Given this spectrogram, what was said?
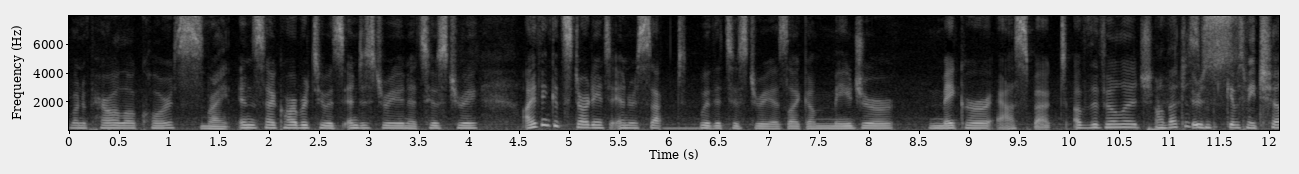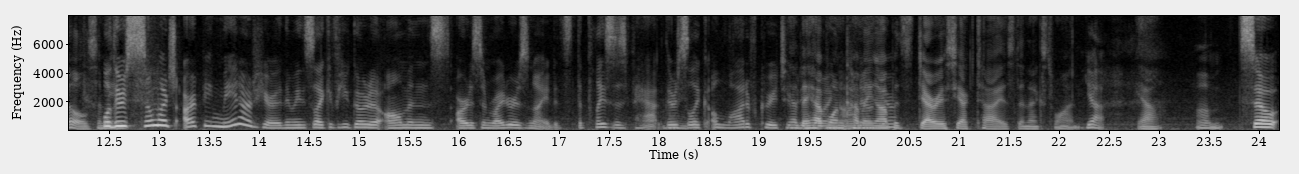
run a parallel course, Right. in Sag Harbor to its industry and its history. I think it's starting to intersect with its history as like a major maker aspect of the village. Oh, that just There's- gives me chills. I well, mean, there's so much art being made out here. I mean, it's like if you go to Almond's and Writers Night, it's the place is packed. There's like a lot of creativity. yeah, they have one coming out up. It's Darius Yaktai is the next one. yeah. Yeah. Um, so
